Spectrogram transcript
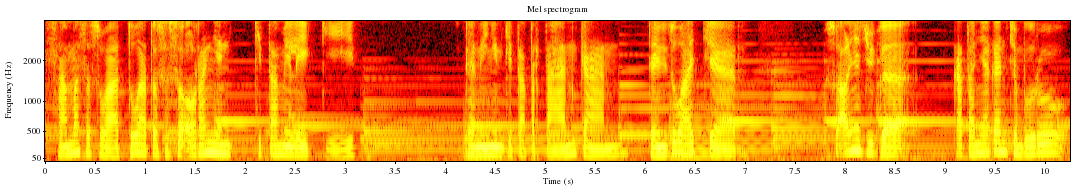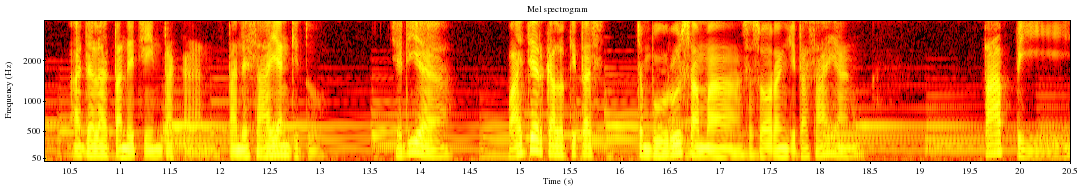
sama sesuatu atau seseorang yang kita miliki dan ingin kita pertahankan dan itu wajar. Soalnya juga katanya kan cemburu adalah tanda cinta kan, tanda sayang gitu. Jadi ya wajar kalau kita cemburu sama seseorang kita sayang. Tapi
